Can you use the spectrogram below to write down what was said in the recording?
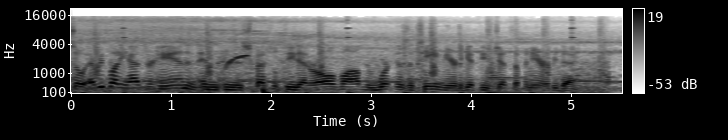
So everybody has their hand and, and, and their specialty that are all involved in working as a team here to get these jets up in the air every day.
